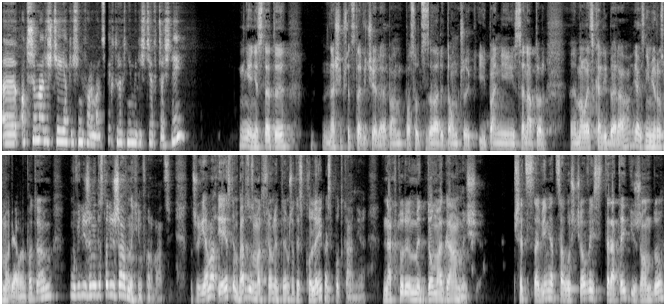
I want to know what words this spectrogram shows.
E, otrzymaliście jakieś informacje, których nie mieliście wcześniej? Nie, niestety nasi przedstawiciele, pan poseł Cezary Tomczyk i pani senator Małecka-Libera, jak z nimi rozmawiałem potem, mówili, że nie dostali żadnych informacji. Znaczy, ja, ma, ja jestem bardzo zmartwiony tym, że to jest kolejne spotkanie, na którym my domagamy się przedstawienia całościowej strategii rządu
